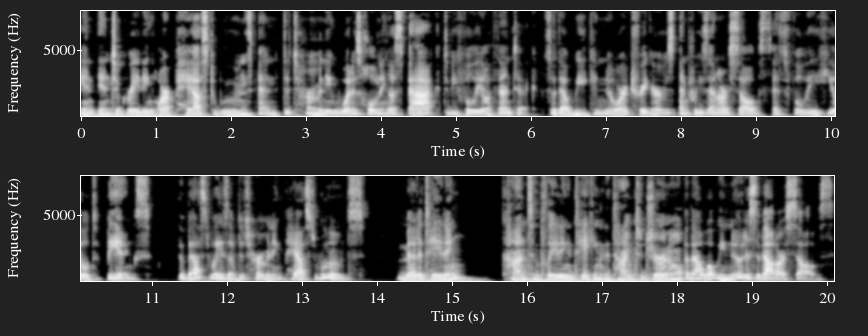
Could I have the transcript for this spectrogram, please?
in integrating our past wounds and determining what is holding us back to be fully authentic so that we can know our triggers and present ourselves as fully healed beings. The best ways of determining past wounds meditating, contemplating, and taking the time to journal about what we notice about ourselves.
